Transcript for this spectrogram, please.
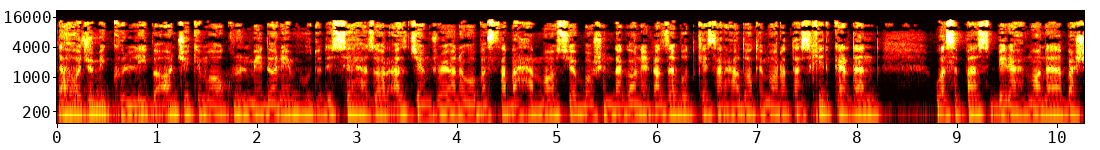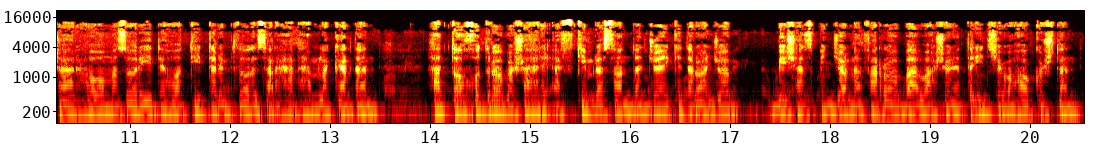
تهاجم کلی به آنچه که ما اکنون می‌دانیم حدود سه هزار از جنگجویان وابسته به حماس یا باشندگان غزه بود که سرحدات ما را تسخیر کردند و سپس بیرحمانه به شهرها و مزاری دهاتی در امتداد سرحد حمله کردند. حتی خود را به شهر افکیم رساندند جایی که در آنجا بیش از 50 نفر را به وحشانه ترین شیوه ها کشتند.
